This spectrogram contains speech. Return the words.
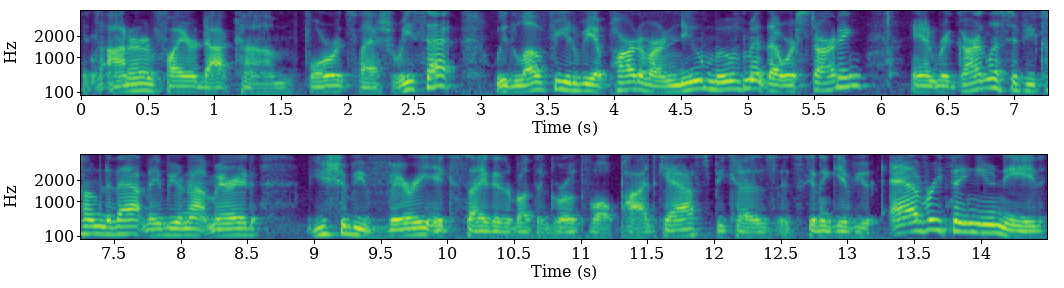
It's honorandfire.com forward slash reset. We'd love for you to be a part of our new movement that we're starting. And regardless if you come to that, maybe you're not married, you should be very excited about the Growth Vault podcast because it's going to give you everything you need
